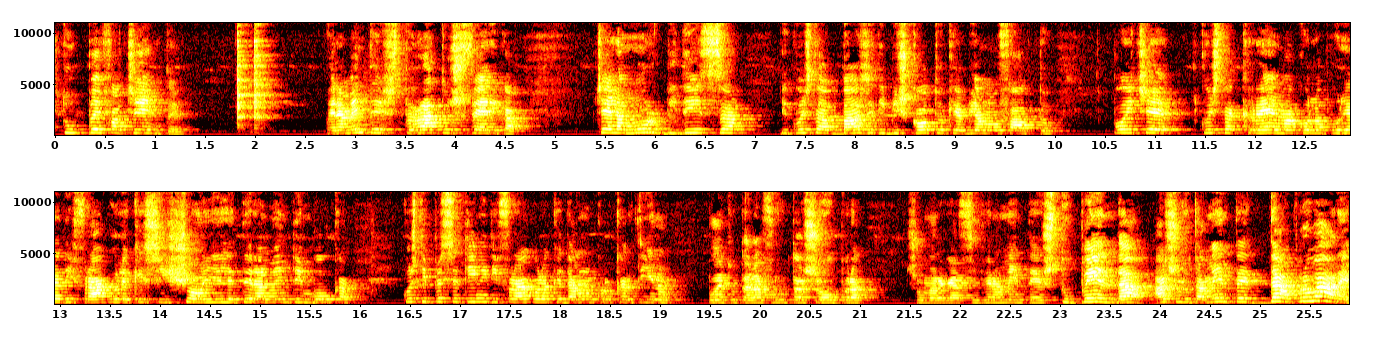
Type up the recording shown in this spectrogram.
stupefacente, veramente stratosferica. C'è la morbidezza di questa base di biscotto che abbiamo fatto, poi c'è questa crema con la purea di fragole che si scioglie letteralmente in bocca, questi pezzettini di fragola che danno croccantino, poi tutta la frutta sopra. Insomma ragazzi, veramente stupenda, assolutamente da provare!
